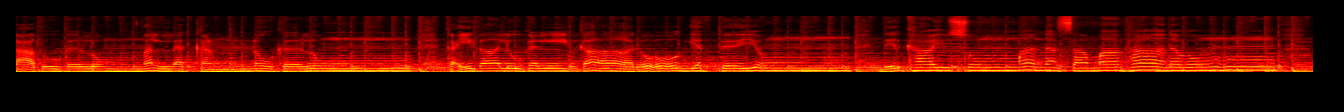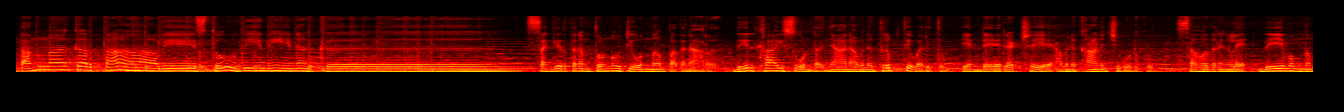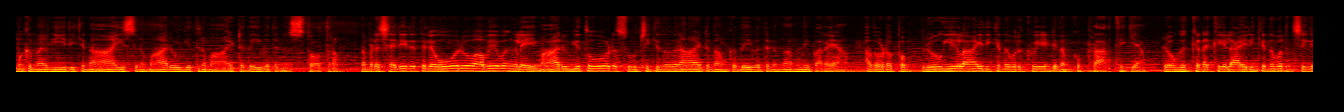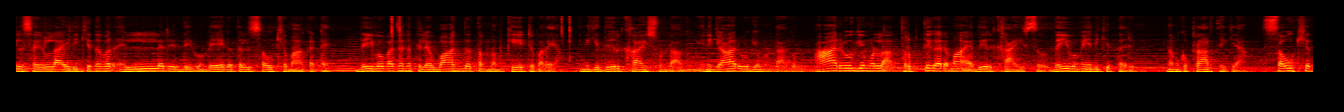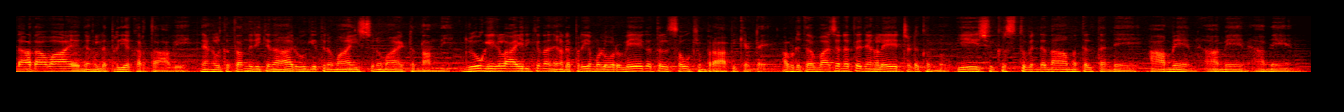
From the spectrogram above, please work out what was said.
കാതുകളും നല്ല കണ്ണുകളും കൈകാലുകൾ കൈകാലുകൾക്കാരോഗ്യത്തെയും ദീർഘായുസ്സും മനസമാധാനവും തന്ന കർത്താവേ സ്തുതി നിനക്ക്. സങ്കീർത്തനം തൊണ്ണൂറ്റി ഒന്ന് പതിനാറ്. ദീർഘായുസ് കൊണ്ട് ഞാൻ അവന് തൃപ്തി വരുത്തും. എന്റെ രക്ഷയെ അവന് കാണിച്ചു കൊടുക്കും. സഹോദരങ്ങളെ ദൈവം നമുക്ക് നൽകിയിരിക്കുന്ന ആയുസ്സിനും ആരോഗ്യത്തിനുമായിട്ട് ദൈവത്തിന് സ്തോത്രം. നമ്മുടെ ശരീരത്തിലെ ഓരോ അവയവങ്ങളെയും ആരോഗ്യത്തോടെ സൂക്ഷിക്കുന്നതിനായിട്ട് നമുക്ക് ദൈവത്തിന് നന്ദി പറയാം. അതോടൊപ്പം രോഗികളായിരിക്കുന്നവർക്ക് വേണ്ടി നമുക്ക് പ്രാർത്ഥിക്കാം. രോഗക്കിടക്കയിലായിരിക്കുന്നവർ ചികിത്സകളിലായിരിക്കുന്നവർ എല്ലാവരെയും ദൈവം വേഗത്തിൽ സൗഖ്യമാക്കട്ടെ. ദൈവവചനത്തിലെ വാഗ്ദത്തം നമുക്ക് ഏറ്റുപറയാം. എനിക്ക് ദീർഘായുസ് ഉണ്ടാകും എനിക്ക് ആരോഗ്യമുണ്ടാകും. ആരോഗ്യമുള്ള തൃപ്തികരമായ ദീർഘായുസ് ദൈവം എനിക്ക് തരും. നമുക്ക് പ്രാർത്ഥിക്കാം. സൗഖ്യദാതാവായ ഞങ്ങളുടെ പ്രിയ കർത്താവെ ഞങ്ങൾക്ക് തന്നിരിക്കുന്ന ആരോഗ്യത്തിനും ആയുസ്സിനുമായിട്ട് നന്ദി. രോഗികളായിരിക്കുന്ന ഞങ്ങളുടെ പ്രിയമുള്ളവർ വേഗത്തിൽ സൗഖ്യം പ്രാപിക്കട്ടെ. അവിടുത്തെ വചനത്തെ ഞങ്ങൾ ഏറ്റെടുക്കുന്നു. യേശു ക്രിസ്തുവിന്റെ നാമത്തിൽ തന്നെ. ആമേൻ ആമേൻ ആമേൻ.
